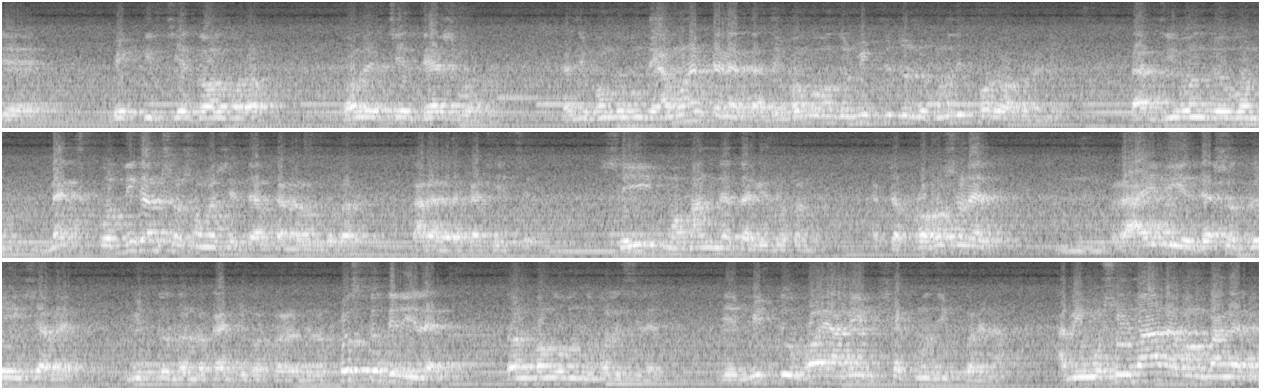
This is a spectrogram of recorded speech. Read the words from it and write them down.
যে, ব্যক্তির চেয়ে দল বড়, দলের চেয়ে দেশ বড়। কাজে বঙ্গবন্ধু এমন একটা নেতা যে, বঙ্গবন্ধুর মৃত্যুর জন্য কোনোদিন পরোয়া করেনি। তার জীবন, যৌবন ম্যাক্স অধিকাংশ সময় সে জেলখানার অন্ধকার। কারাগারে কাটিয়েছে। সেই মহান নেতাকে যখন একটা প্রহসনের রায় দিয়ে দেশদ্রোহী হিসাবে মৃত্যুদণ্ড কার্যকর করার জন্য প্রস্তুতি নিলেন, তখন বঙ্গবন্ধু বলেছিলেন যে, মৃত্যু ভয় আমি শেখ মুজিব করে না। আমি মুসলমান এবং বাঙালি,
